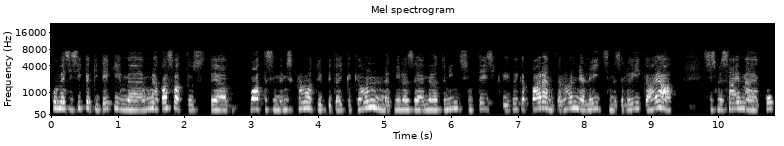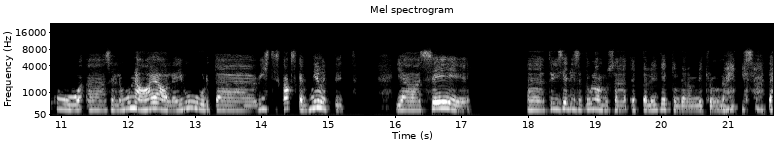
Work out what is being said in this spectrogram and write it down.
kui me siis ikkagi tegime unekasvatust ja vaatasime, mis kronotüüpi ta ikkagi on, et millal see melatoniini süntees ikkagi kõige parem tal on ja leidsime selle õige aja, siis me saime kogu äh, selle une ajale juurde viisteist, kakskümmend minutit. Ja see tõi sellise tulemuse, et tal ei tekkinud enam mikrouneepisoode.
